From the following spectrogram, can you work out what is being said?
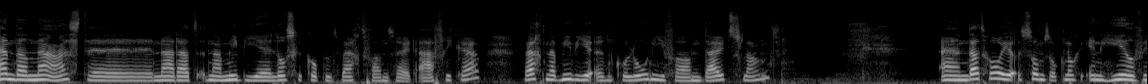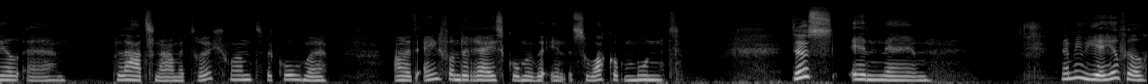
En daarnaast, eh, nadat Namibië losgekoppeld werd van Zuid-Afrika, werd Namibië een kolonie van Duitsland. En dat hoor je soms ook nog in heel veel eh, plaatsnamen terug, want we komen aan het eind van de reis komen we in Swakopmund. Dus in eh, Namibië heel veel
